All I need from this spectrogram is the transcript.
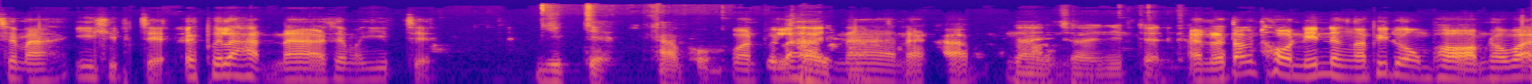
ใช่ไหมยี่สิบเจ็ดเอ้ยพฤหัสหน้าใช่ไหมยี่สิบเจ็ด ยี่สิบเจ็ดครับผม วันพฤหัสหน้านะครับใช่ใช่ยี่สิบเจ็ดอันนั้นต้องทนนิดนึงนะพี่ดวงพรเพราะว่า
